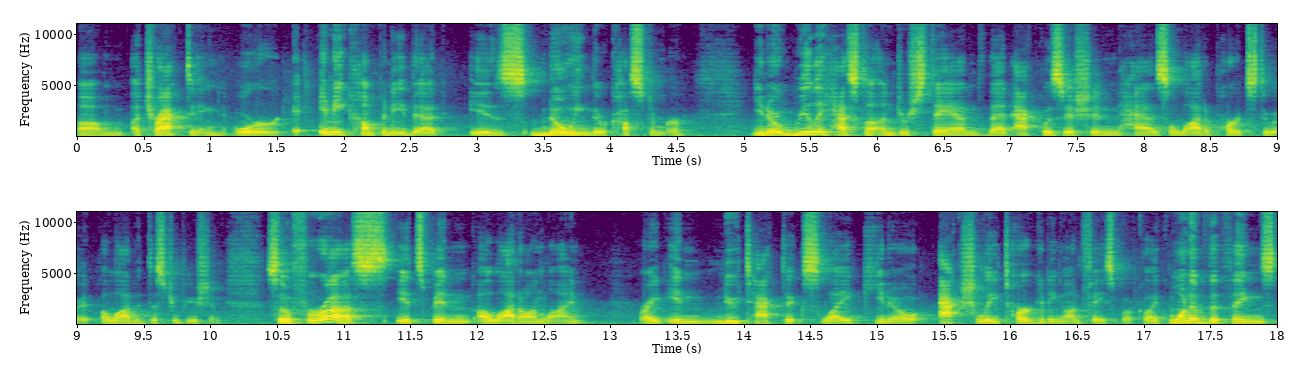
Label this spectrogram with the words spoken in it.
um, attracting, or any company that is knowing their customer, you know, really has to understand that acquisition has a lot of parts to it, a lot of distribution. So for us, it's been a lot online, right? In new tactics like, you know, actually targeting on Facebook. Like one of the things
